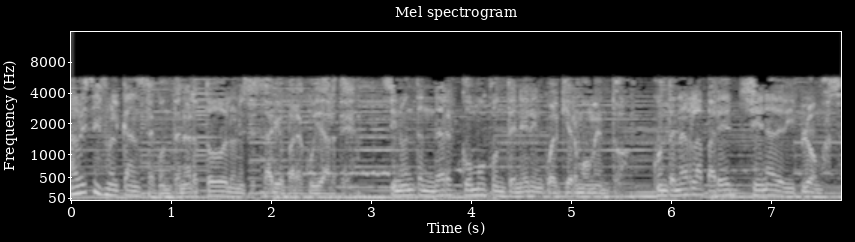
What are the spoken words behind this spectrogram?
A veces no alcanza contener todo lo necesario para cuidarte, sino entender cómo contener en cualquier momento contener la pared llena de diplomas.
